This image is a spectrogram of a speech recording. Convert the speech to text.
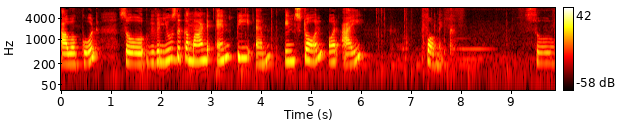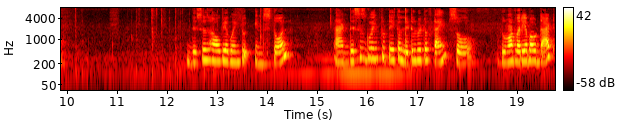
our code. So we will use the command npm install or i Formik. So this is how we are going to install. And this is going to take a little bit of time so do not worry about that.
